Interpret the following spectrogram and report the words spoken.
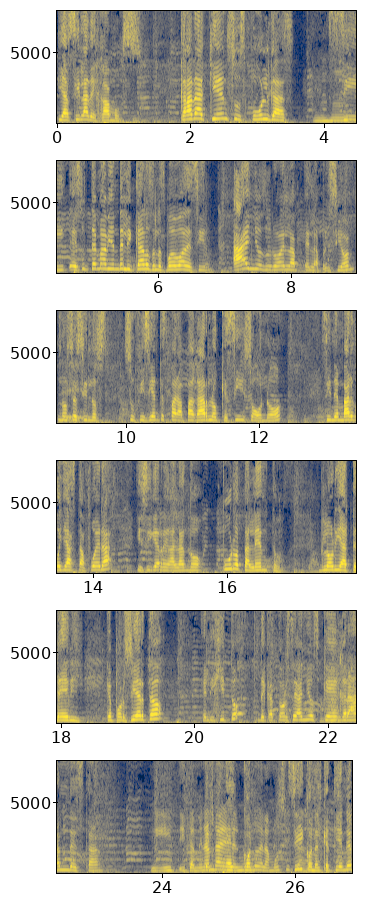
y así la dejamos. Cada quien sus pulgas. Si es un tema bien delicado, se los puedo decir. Años duró en la, en la prisión. No sé si los suficientes para pagar lo que sí hizo o no. Sin embargo, ya está afuera y sigue regalando puro talento. Gloria Trevi, que por cierto, el hijito de 14 años, qué grande está. Y, y también El- anda en el el con- mundo de la música. Sí, con el que tiene,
